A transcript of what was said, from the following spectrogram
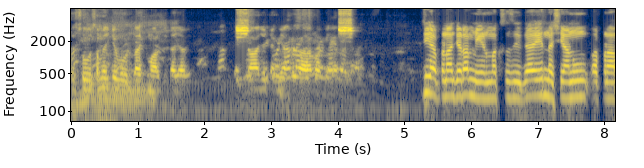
ਤੇ ਸੋਚ ਸਮਝ ਕੇ ਵੋਟ ਦਾ ਇਸਤੇਮਾਲ ਕੀਤਾ ਜਾਵੇ। ਤਾਂ ਜੋ ਚੰਗੀਆਂ ਸਰਕਾਰਾਂ ਨੂੰ ਅੱਗੇ ਲਿਆਉਣਾ। ਜੀ, ਆਪਣਾ ਜਿਹੜਾ ਮੇਨ ਮਕਸਦ ਸੀਗਾ, ਇਹ ਨਸ਼ਿਆਂ ਨੂੰ, ਆਪਣਾ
